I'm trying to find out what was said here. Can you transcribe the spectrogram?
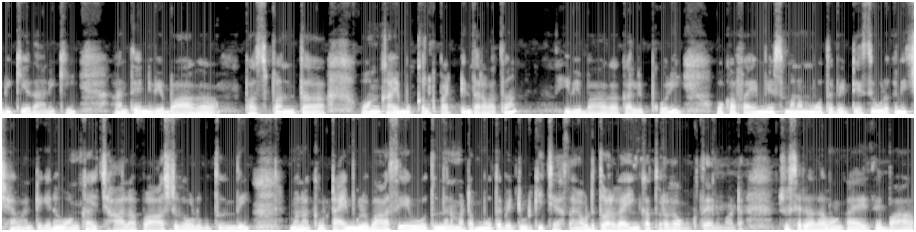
ఉడికేదానికి. అంతే ఇవి బాగా పసుపు అంతా వంకాయ ముక్కలకు పట్టిన తర్వాత ఇవి బాగా కలుపుకొని ఒక ఫైవ్ మినిట్స్ మనం మూత పెట్టేసి ఉడకనిచ్చామంటే కానీ వంకాయ చాలా ఫాస్ట్గా ఉడుకుతుంది. మనకు టైం కూడా బాగా సేవ్ అవుతుంది అనమాట మూత పెట్టి ఉడికిచ్చేస్తాం కాబట్టి త్వరగా ఇంకా త్వరగా ఉడుకుతాయి అనమాట చూసారు కదా వంకాయ అయితే బాగా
